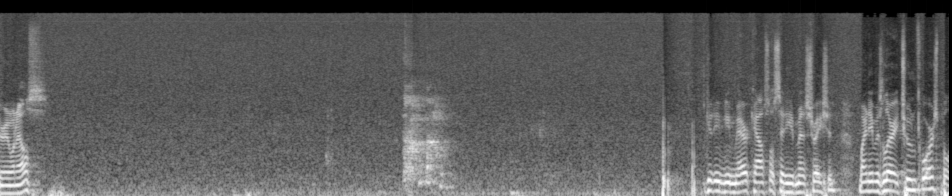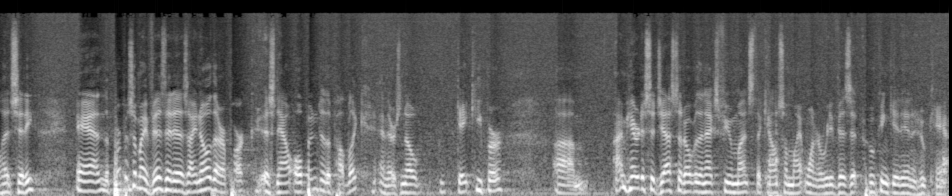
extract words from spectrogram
There anyone else? Good evening, Mayor, Council, City Administration. My name is Larry Toonforce, Bullhead City. And the purpose of my visit is I know that our park is now open to the public and there's no gatekeeper. Um, I'm here to suggest that over the next few months, the council might want to revisit who can get in and who can't,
